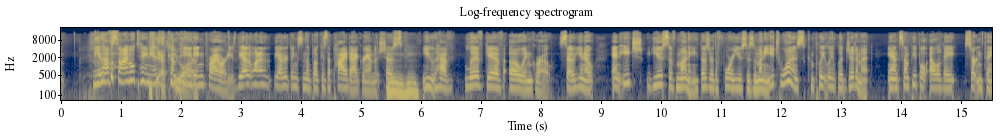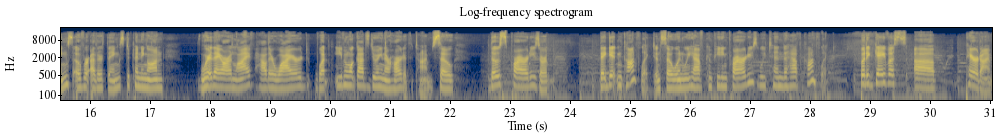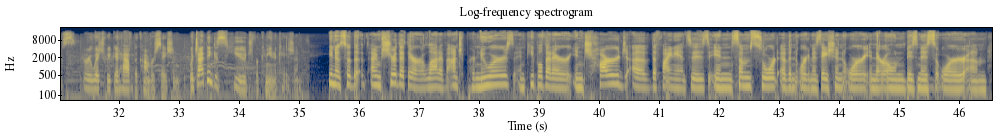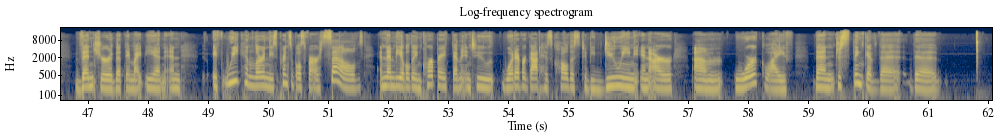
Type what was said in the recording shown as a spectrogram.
you have simultaneous Yes, competing priorities. The other one of the other things in the book is a pie diagram that shows Mm-hmm. you have live, give, owe, and grow. So you know, and each use of money, those are the four uses of money. Each one is completely legitimate, and some people elevate certain things over other things depending on where they are in life, how they're wired, what even what God's doing in their heart at the time. So those priorities are they get in conflict, and so when we have competing priorities, we tend to have conflict. But it gave us uh, paradigms through which we could have the conversation, which I think is huge for communication. You know, so the, I'm sure that there are a lot of entrepreneurs and people that are in charge of the finances in some sort of an organization or in their own business or um, venture that they might be in. And if we can learn these principles for ourselves and then be able to incorporate them into whatever God has called us to be doing in our um, work life, then just think of the the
